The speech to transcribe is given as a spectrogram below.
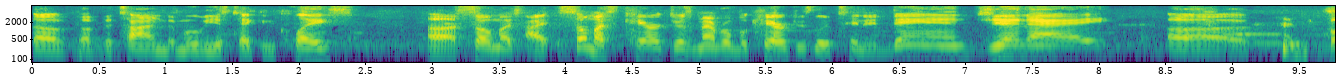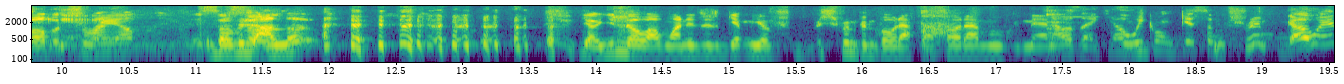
of, of the time the movie is taking place. Uh, so much, I so much characters, memorable characters. Lieutenant Dan, Jenny, uh, Bubba Shrimp. Bubba, so... I love. yo, you know, I wanted to get me a shrimping boat after I saw that movie, man. I was like, yo, we gonna get some shrimp going.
